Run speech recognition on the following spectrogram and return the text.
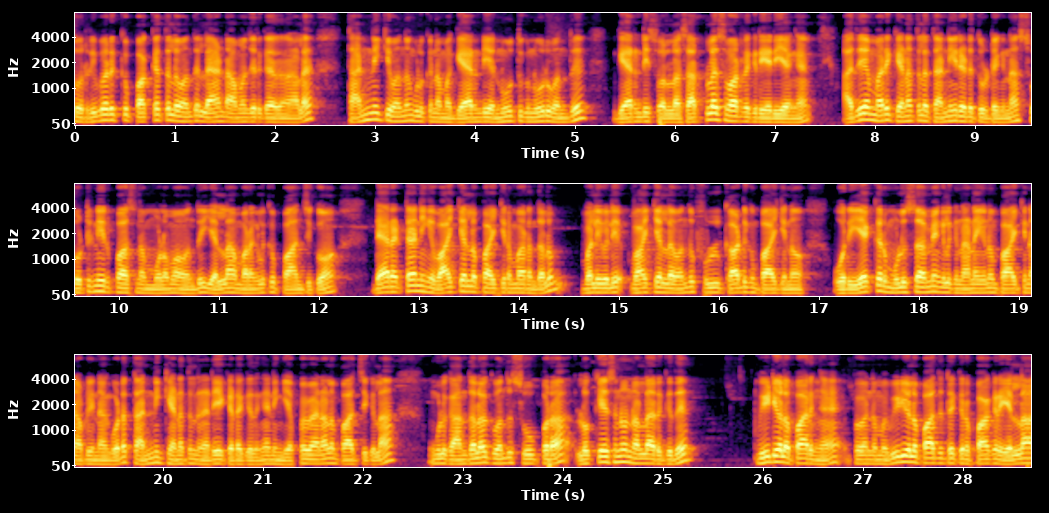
ஸோ ரிவருக்கு பக்கத்தில் வந்து லேண்ட் அமைஞ்சிருக்கிறதுனால தண்ணிக்கு வந்து உங்களுக்கு நம்ம கேரண்டியாக நூற்றுக்கு நூறு வந்து கேரண்டி சொல்லலாம். சர்ப்ளஸ் வாட்டர் இருக்கிற ஏரியாங்க அதே மாதிரி கிணத்துல தண்ணீர் எடுத்து விட்டிங்கன்னா சொட்டு நீர் பாசனம் மூலமாக வந்து எல்லா மரங்களுக்கும் பாஞ்சிக்கும் டேரெக்டாக நீங்கள் வாய்க்காலில் பாய்க்கிற மாதிரி இருந்தாலும் வழி வழி வாய்க்காலில் வந்து ஃபுல் காட்டுக்கும் பாய்க்கணும். ஒரு ஏக்கர் முழுசாமே எங்களுக்கு நனையணும் பாய்க்கணும் அப்படின்னா கூட தண்ணி கிணத்துல நிறைய கிடக்குதுங்க. நீங்கள் எப்போ வேணாலும் பார்த்துக்கலாம் உங்களுக்கு அந்தளவுக்கு வந்து சூப்பராக லொக்கேஷனும் நல்லா இருக்குது. வீடியோவில் பாருங்கள் இப்போ நம்ம வீடியோவில் பார்த்துட்டு இருக்கிற பார்க்குற எல்லா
